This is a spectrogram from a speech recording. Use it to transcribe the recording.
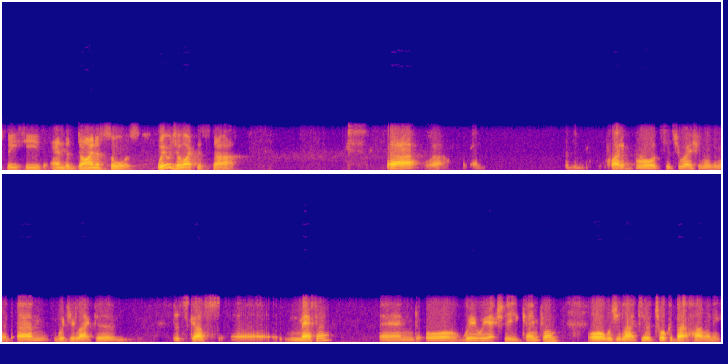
species, and the dinosaurs. Where would you like to start? Ah, well, um, it's quite a broad situation, isn't it? Um, would you like to discuss uh, matter and or where we actually came from, or would you like to talk about harmony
